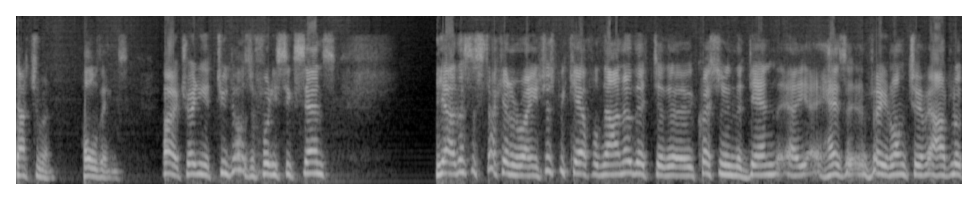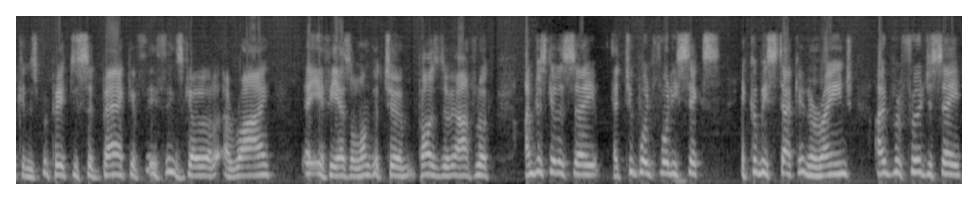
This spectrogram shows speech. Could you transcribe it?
Dutchman Holdings. All right, trading at two dollars and forty six cents. Yeah, this is stuck in a range. Just be careful. Now, I know that uh, the question in the den uh, has a very long-term outlook and is prepared to sit back if, if things go awry, if he has a longer-term positive outlook. I'm just going to say at 2.46, it could be stuck in a range. I'd prefer to say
